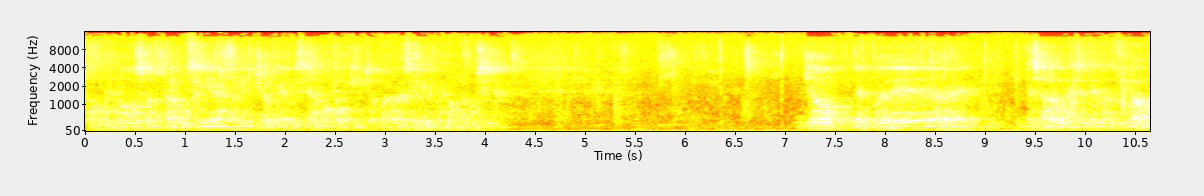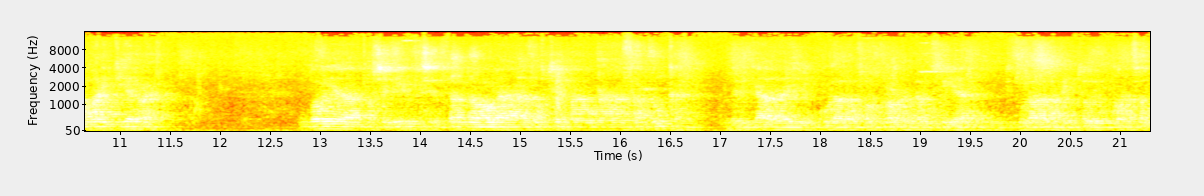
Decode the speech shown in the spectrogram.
A lo mejor Santa Lucía ha dicho que seamos poquitos para recibir mejor la música. Yo, después de haber empezado con este tema titulado Mar y Tierra, voy a, seguir presentando ahora dos temas, una farruca dedicada y vinculada al folclore Andalucía, titulada Lamento de un corazón,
